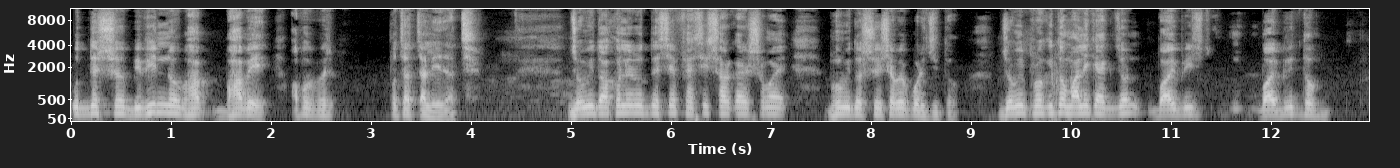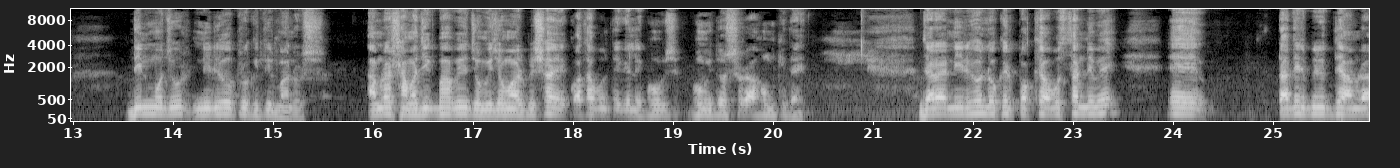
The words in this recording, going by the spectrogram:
উদ্দেশ্য বিভিন্ন ভাব- অপপ্রচার চালিয়ে যাচ্ছে। জমি দখলের উদ্দেশ্যে ফ্যাসিস্ট সরকারের সময় ভূমিদস্যু হিসাবে পরিচিত। জমি প্রকৃত মালিক একজন বয়বৃ- বয়বৃদ্ধ দিনমজুর, নিরীহ প্রকৃতির মানুষ। আমরা সামাজিকভাবে জমি জমার বিষয়ে কথা বলতে গেলে ভূমি ভূমিদস্যুরা হুমকি দেয়। যারা নিরীহ লোকের পক্ষে অবস্থান নেবে তাদের বিরুদ্ধে আমরা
